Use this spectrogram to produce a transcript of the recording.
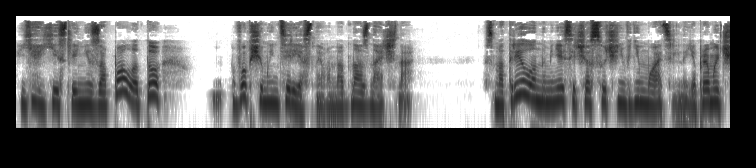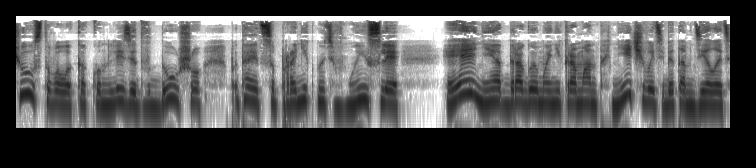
я, если не запала, то... В общем, интересный он однозначно. Смотрел он на меня сейчас очень внимательно. Я прямо чувствовала, как он лезет в душу, пытается проникнуть в мысли. «Э, нет, дорогой мой некромант, нечего тебе там делать,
